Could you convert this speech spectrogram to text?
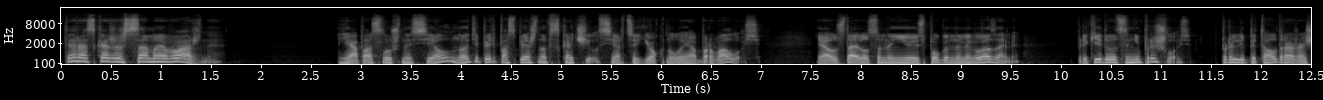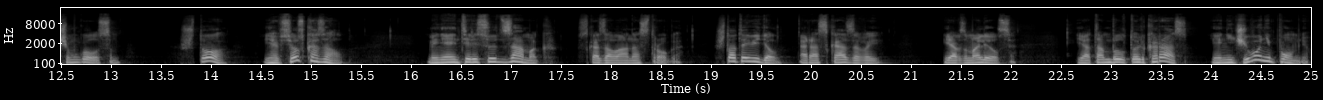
ты расскажешь самое важное. Я послушно сел, но теперь поспешно вскочил, сердце ёкнуло и оборвалось. Я уставился на нее испуганными глазами. Прикидываться не пришлось. Пролепетал дрожащим голосом. «Что? Я все сказал?» «Меня интересует замок», — сказала она строго. «Что ты видел? Рассказывай». Я взмолился. «Я там был только раз. Я ничего не помню».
